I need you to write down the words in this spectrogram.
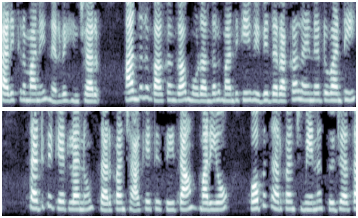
కార్యక్రమాన్ని నిర్వహించారు. అందులో భాగంగా మూడు వందల మందికి వివిధ రకాలైనటువంటి సర్టిఫికేట్లను సర్పంచ్ ఆకేటి సీత మరియు ఉప సర్పంచ్ మీన సుజాత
